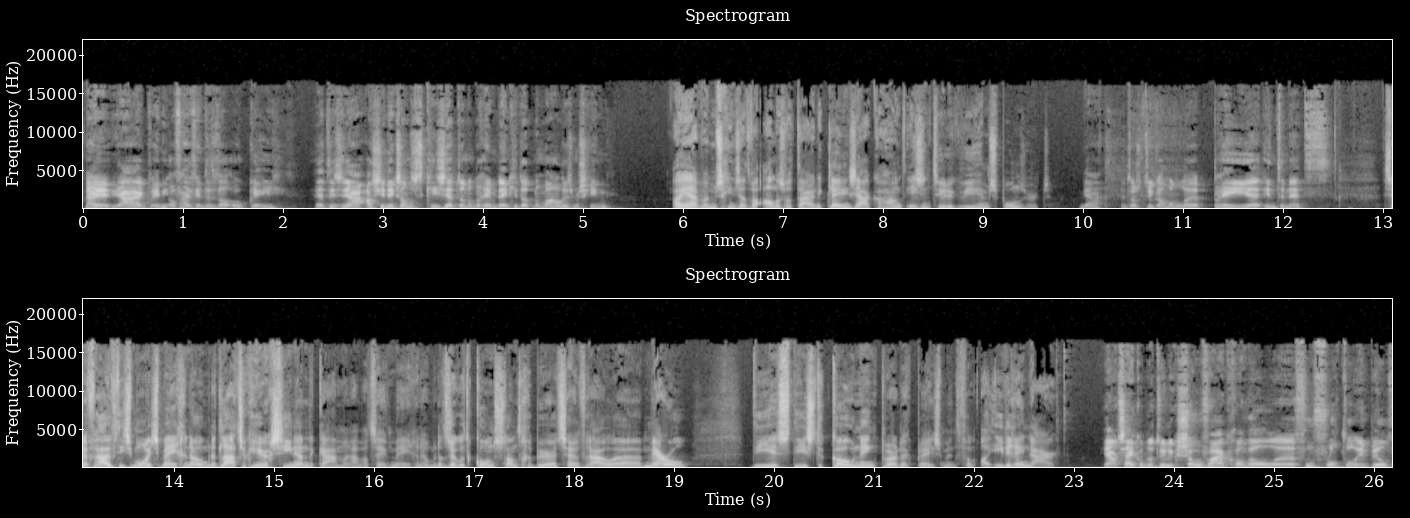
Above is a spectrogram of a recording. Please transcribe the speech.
Nou ja, ja, ik weet niet of hij vindt het wel oké. Het is ja, als je niks anders te kiezen hebt, dan op een gegeven moment denk je dat het normaal is misschien. Oh ja, maar misschien is dat wel alles wat daar in de kledingzaken hangt, is natuurlijk wie hem sponsort. Ja, het was natuurlijk allemaal eh, pre-internet. Zijn vrouw heeft iets moois meegenomen. Dat laat ze ook heel erg zien aan de camera, wat ze heeft meegenomen. Dat is ook wat constant gebeurt. Zijn vrouw eh Meryl, die is, die is de koning product placement van iedereen daar. Ja, want zij komt natuurlijk zo vaak gewoon wel eh, full frontal in beeld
